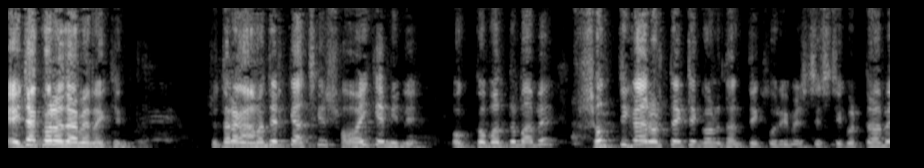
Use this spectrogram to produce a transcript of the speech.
এটা করা যাবে না কিন্তু। সুতরাং আমাদেরকে আজকে সবাইকে মিলে ঐক্যবদ্ধভাবে সত্যিকার অর্থে একটি গণতান্ত্রিক পরিবেশ সৃষ্টি করতে হবে।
